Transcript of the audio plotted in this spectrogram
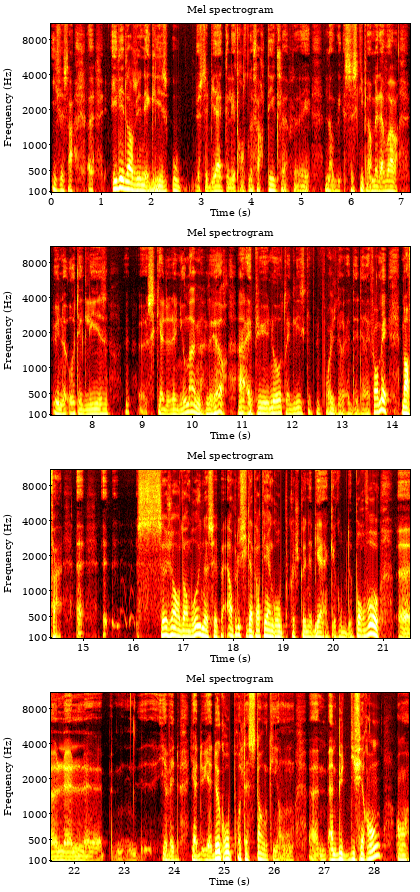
il fait ça? Euh, Il est dans une église où je sais bien que les 39 articles, c'est ce qui permet d'avoir une haute église, euh, ce qui a donné Newman d'ailleurs, hein, et puis une autre église qui est plus proche des, réformés. Mais enfin, euh, euh, ce genre d'embrouille ne se fait pas. En plus, il appartient à un groupe que je connais bien, qui est le groupe de Porvaux. Euh, il, y avait, a, deux- groupes protestants qui ont euh, un but différent. En-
